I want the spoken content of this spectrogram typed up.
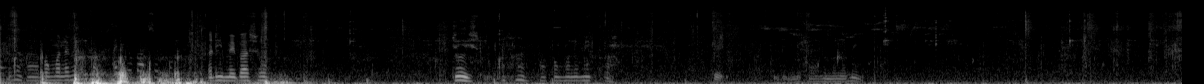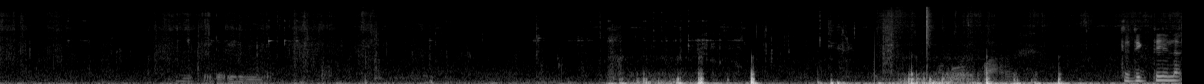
Wala ka habang malamig. Adi, may baso. Joyce, kanan, habang malamig pa. Okay, hindi masyado malamig. Hindi pwede ihinig. Tudigtay lang.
